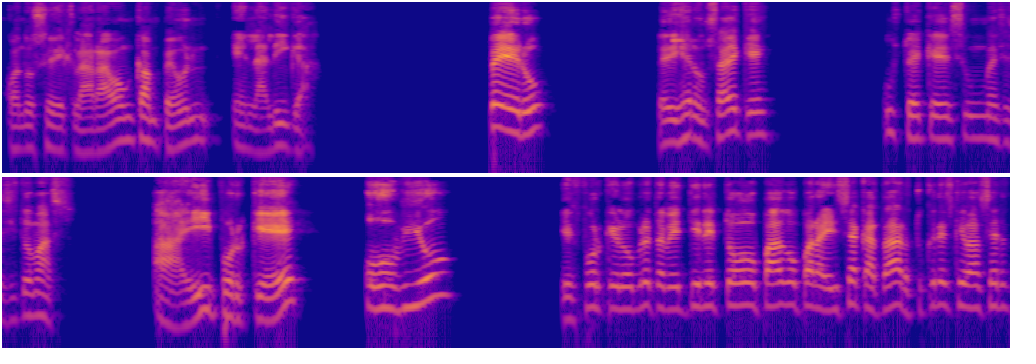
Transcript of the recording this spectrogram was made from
cuando se declaraba un campeón en la liga. Pero le dijeron, ¿sabe qué? Usted que es un mesecito más. Ahí, ¿por qué? Obvio. Es porque el hombre también tiene todo pago para irse a Qatar. ¿Tú crees que va a ser,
